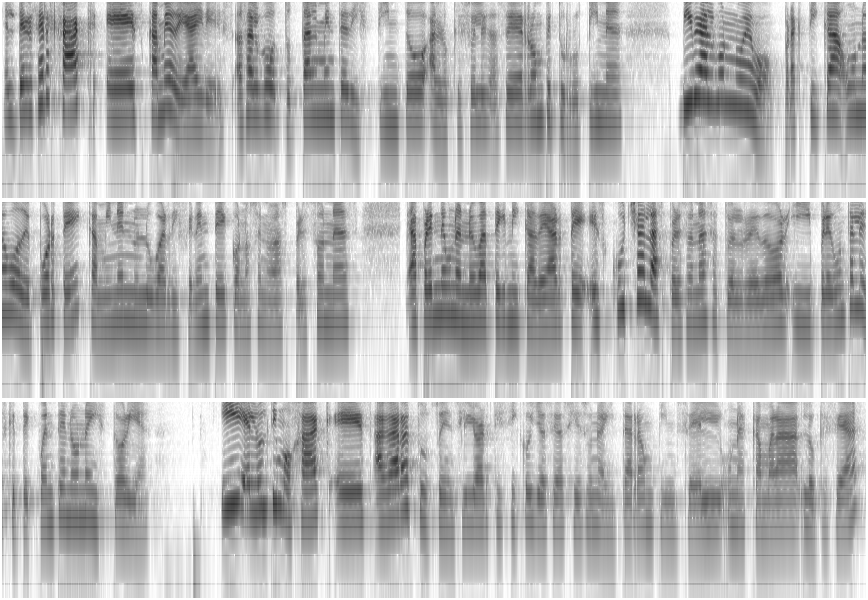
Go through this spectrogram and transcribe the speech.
El tercer hack es cambio de aires, haz algo totalmente distinto a lo que sueles hacer, rompe tu rutina. Vive algo nuevo, practica un nuevo deporte, camina en un lugar diferente, conoce nuevas personas, aprende una nueva técnica de arte, escucha a las personas a tu alrededor y pregúntales que te cuenten una historia. Y el último hack es agarra tu utensilio artístico, ya sea si es una guitarra, un pincel, una cámara, lo que sea,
